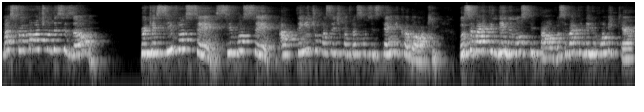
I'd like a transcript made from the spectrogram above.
mas foi uma ótima decisão. Porque se você, se você atende um paciente com atração sistêmica, doc, você vai atender ele no hospital, você vai atender ele home care,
